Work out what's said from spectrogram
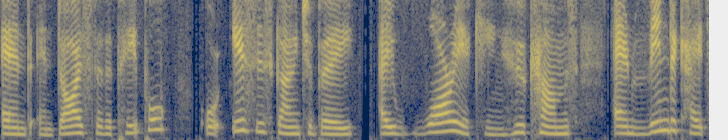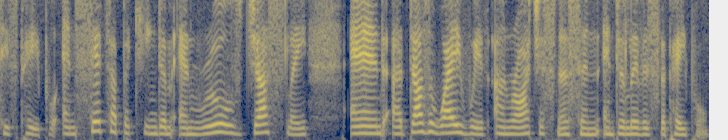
and, and dies for the people? Or is this going to be a warrior king who comes and vindicates his people and sets up a kingdom and rules justly and uh, does away with unrighteousness and, and delivers the people?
